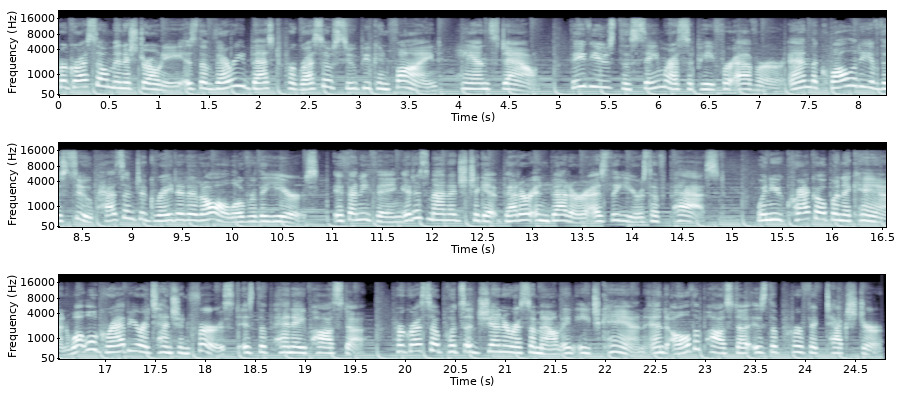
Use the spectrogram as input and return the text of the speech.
Progresso Minestrone is the very best Progresso soup you can find, hands down. They've used the same recipe forever, and the quality of the soup hasn't degraded at all over the years. If anything, it has managed to get better and better as the years have passed. When you crack open a can, what will grab your attention first is the penne pasta. Progresso puts a generous amount in each can, and all the pasta is the perfect texture.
